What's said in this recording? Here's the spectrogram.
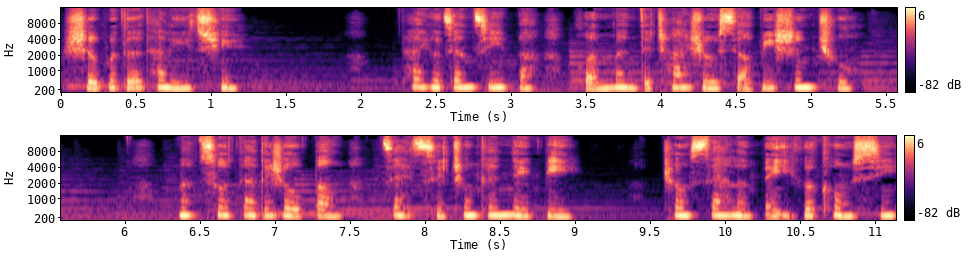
舍不得他离去。他又将鸡巴缓慢的插入小臂深处，那粗大的肉棒再次冲开内壁，冲塞了每一个空隙。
